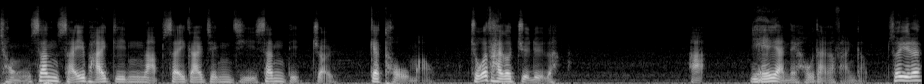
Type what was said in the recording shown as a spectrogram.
重新洗牌、建立世界政治新秩序嘅圖謀，做得太過拙劣啦，嚇惹人哋好大嘅反感。所以咧，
